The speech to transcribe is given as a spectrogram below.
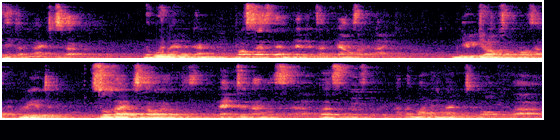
late at night to study. The women can process their millet and yams at night. New jobs, of course, have been created. Solar installers, maintenance uh, persons, and the management of uh,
